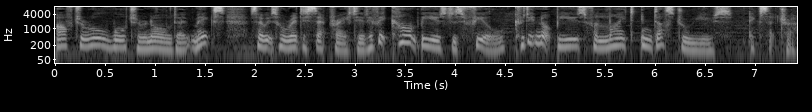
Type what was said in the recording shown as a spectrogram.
After all, water and oil don't mix, so it's already separated. If it can't be used as fuel, could it not be used for light industrial use, etc.?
